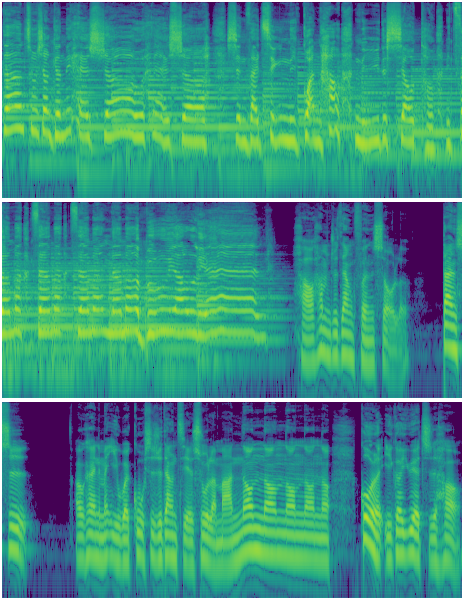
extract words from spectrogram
当初想跟你嘿咻嘿咻，现在请你管好你的小偷，你怎么怎么怎么那么不要脸？好，他们就这样分手了。但是，OK，你们以为故事就这样结束了吗？No No No No No，过了一个月之后，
